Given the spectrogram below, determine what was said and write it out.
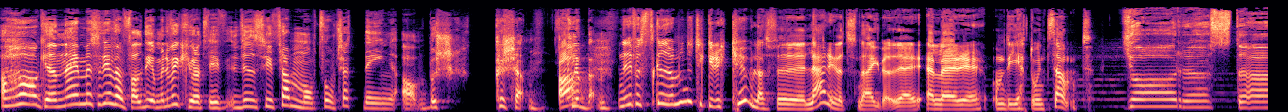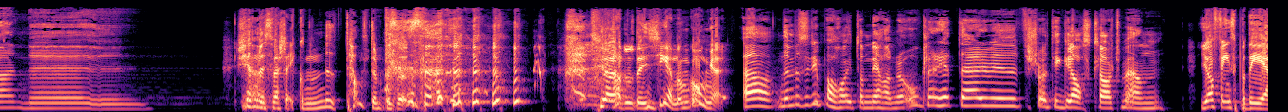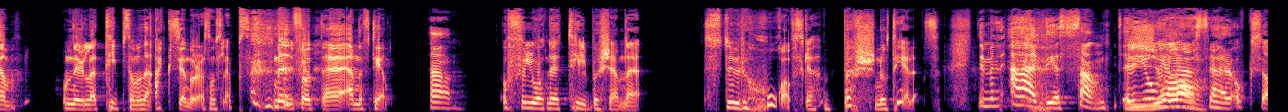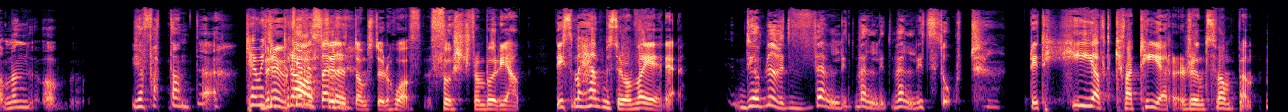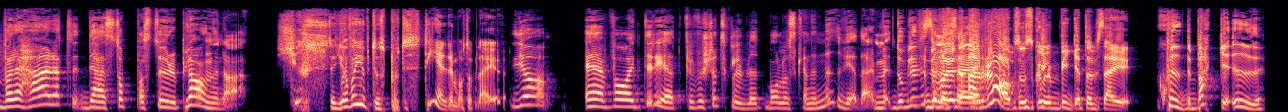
Jaha okej, nej men så det är i alla fall det. Men det var kul att vi, vi ser fram emot fortsättning av Börskursen, Ja. klubben. Ni får skriva om ni tycker det är kul att vi lär er lite såna här grejer eller om det är jätteointressant. Jag röstar nej. Känner mig som värsta ekonomitanten precis. jag hade lite genomgångar. Ja, nej men så det är bara hojt om ni har några oklarheter. Vi förstår att det är glasklart men Jag finns på DM om ni vill ha tips om den här aktien då, som släpps. Nej, förlåt, eh, NFT. ja. Och förlåt nu ett till börsämne. Sturehov ska börsnoteras. Nej men är det sant? Eller jo jag Ja. läste det här också men jag fattar inte. Kan vi inte Brukar prata Sture- lite om Sturehov först från början? Det som har hänt med Sturehov, vad är det? Det har blivit väldigt, väldigt, väldigt stort. Det är ett helt kvarter runt svampen. Var det här att det här stoppar Stureplanerna? Just det, jag var ju ute och protesterade mot dem där ju. Ja, eh, var inte det att för det första skulle det bli ett Mall of Scandinavia där? Men då blev det, Det var ju en arab som skulle bygga typ så här skidbacke i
